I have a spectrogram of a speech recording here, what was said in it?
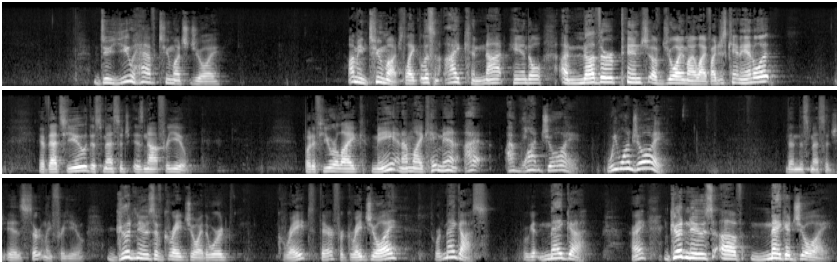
Do you have too much joy? I mean, too much. Like, listen, I cannot handle another pinch of joy in my life. I just can't handle it. If that's you, this message is not for you. But if you are like me and I'm like, hey man, I, I want joy, we want joy, then this message is certainly for you. Good news of great joy. The word great there for great joy, the word megas. We get mega, right? Good news of mega joy.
